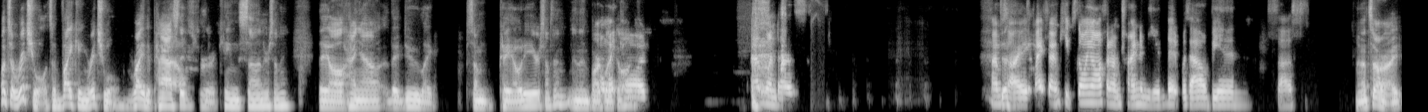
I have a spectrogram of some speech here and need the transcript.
Well, it's a ritual. It's a Viking ritual, rite of passage wow. for a king's son or something. They all hang out. They do like some peyote or something, and then bark oh like dogs. God. Everyone does. I'm sorry. My phone keeps going off and I'm trying to mute it without being sus. That's all right.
